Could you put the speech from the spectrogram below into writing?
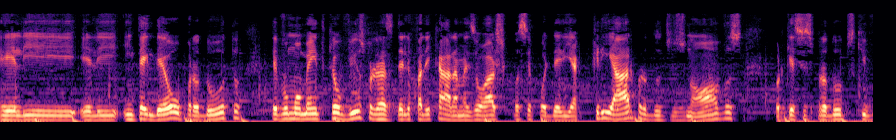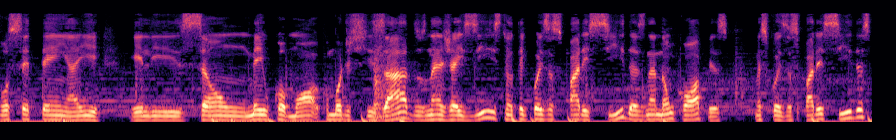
ele, ele entendeu o produto. Teve um momento que eu vi os projetos dele e falei, cara, mas eu acho que você poderia criar produtos novos, porque esses produtos que você tem aí, eles são meio comoditizados, né? Já existem, ou tem coisas parecidas, né? Não cópias, mas coisas parecidas.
